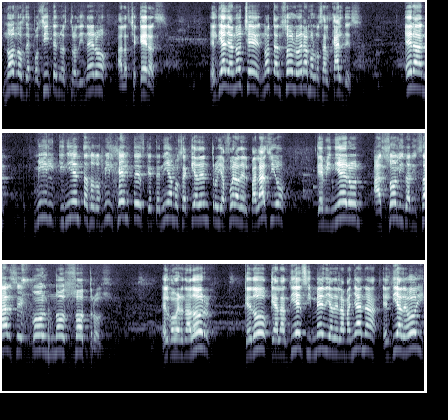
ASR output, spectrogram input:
no nos deposite nuestro dinero a las chequeras. El día de anoche no tan solo éramos los alcaldes, eran 1.500 o 2.000 gentes que teníamos aquí adentro y afuera del palacio que vinieron a solidarizarse con nosotros. El gobernador quedó que a las diez y media de la mañana, el día de hoy,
